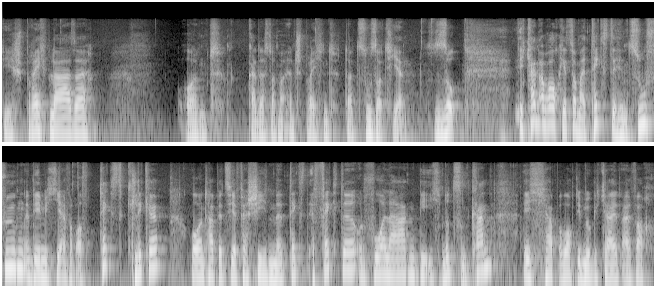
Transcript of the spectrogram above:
die Sprechblase und kann das doch mal entsprechend dazu sortieren. So, ich kann aber auch jetzt noch mal Texte hinzufügen, indem ich hier einfach auf Text klicke und habe jetzt hier verschiedene Texteffekte und Vorlagen, die ich nutzen kann. Ich habe aber auch die Möglichkeit, einfach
